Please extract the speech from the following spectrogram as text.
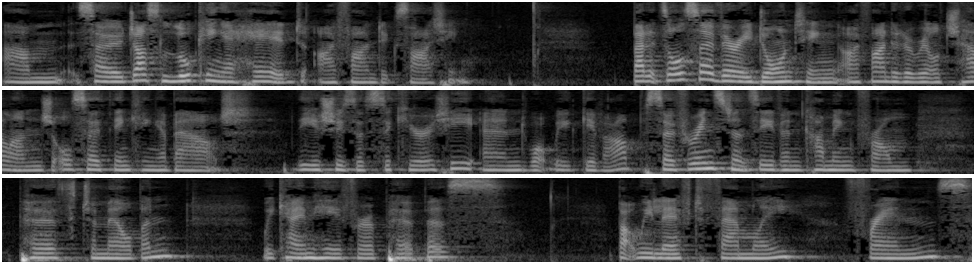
Um, so just looking ahead, I find exciting. But it's also very daunting. I find it a real challenge, also thinking about the issues of security and what we give up. So, for instance, even coming from Perth to Melbourne, we came here for a purpose, but we left family, friends,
